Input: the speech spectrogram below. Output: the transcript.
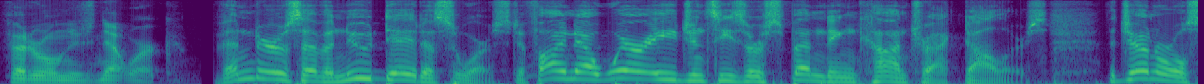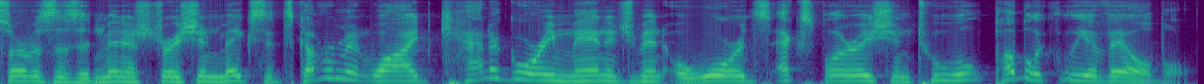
Federal News Network. Vendors have a new data source to find out where agencies are spending contract dollars. The General Services Administration makes its government wide Category Management Awards exploration tool publicly available.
